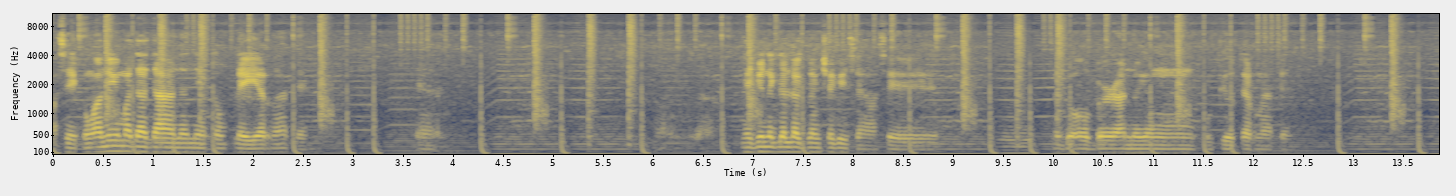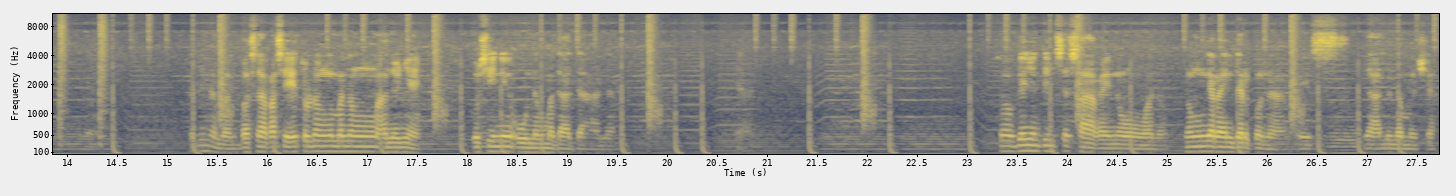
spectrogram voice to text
Kasi kung ano yung madadaanan nitong player natin. Yan. Medyo naglalag lang siya guys ha, kasi nag-over ano yung computer natin. Pwede naman. Basta kasi ito lang naman ang ano niya eh. Kung sino yung unang madadaanan. Yan. So, ganyan din sa sa akin nung ano, nung ni-render ko na is na ano naman siya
